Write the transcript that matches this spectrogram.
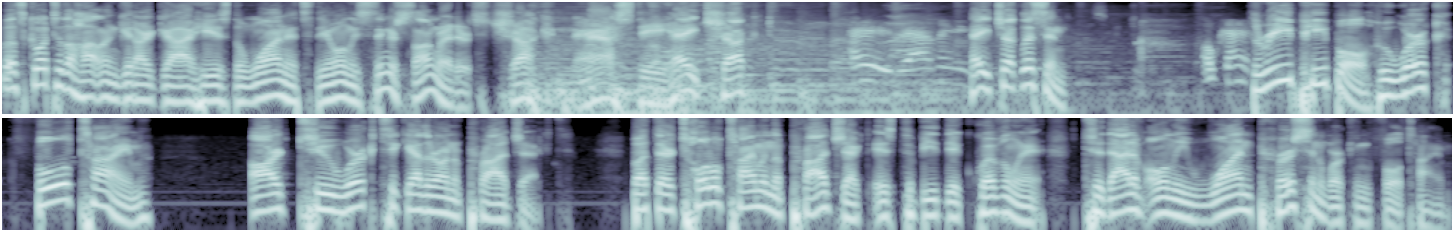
Let's go to the hotline and get our guy. He's the one. It's the only singer songwriter. It's Chuck Nasty. Hey, Chuck. Hey, Danny. Hey, Chuck. Listen, Okay. three people who work full time are to work together on a project, but their total time in the project is to be the equivalent to that of only one person working full time.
